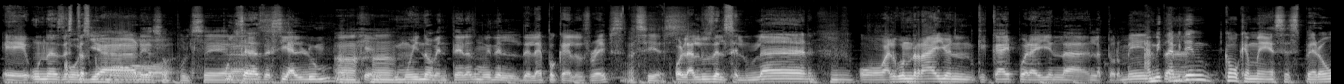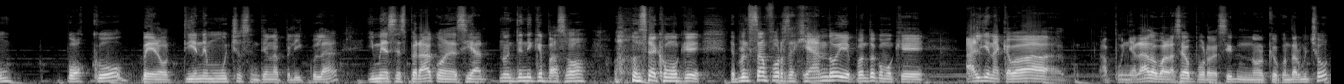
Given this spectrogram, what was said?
eh, unas de estas como o pulseras. pulseras de Cialum, ¿no? Que muy noventeras, muy del- de la época de los rapes. Así es. O la luz del celular, o algún rayo en, que cae por ahí en la, en la tormenta. A mí también como que me desesperó un poco, pero tiene mucho sentido en la película. Y me desesperaba cuando decía, no entendí qué pasó. O sea, como que de pronto están forcejeando y de pronto como que alguien acababa apuñalado balaseado por decir, no quiero contar mucho.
